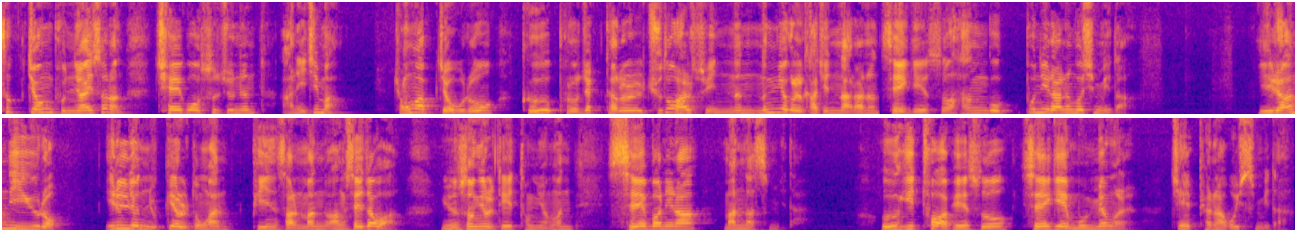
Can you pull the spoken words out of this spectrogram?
특정 분야에서는 최고 수준은 아니지만 종합적으로 그 프로젝트를 주도할 수 있는 능력을 가진 나라는 세계에서 한국뿐이라는 것입니다. 이러한 이유로 1년 6개월 동안 빈살만 왕세자와 윤석열 대통령은 세 번이나 만났습니다. 의기투합해서 세계 문명을 재편하고 있습니다.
